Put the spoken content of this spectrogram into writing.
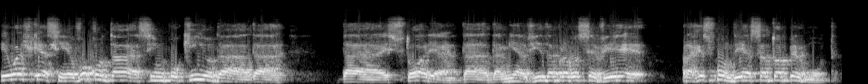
Eu acho que é assim, eu vou contar assim um pouquinho da, da, da história da, da minha vida para você ver, para responder essa tua pergunta.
